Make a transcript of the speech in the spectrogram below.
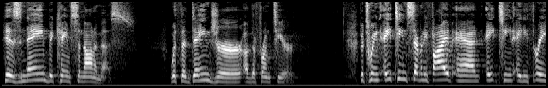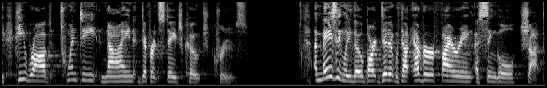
his name became synonymous with the danger of the frontier. Between 1875 and 1883, he robbed 29 different stagecoach crews. Amazingly, though, Bart did it without ever firing a single shot.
